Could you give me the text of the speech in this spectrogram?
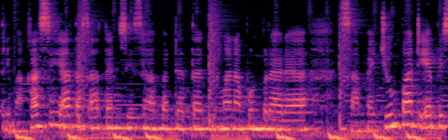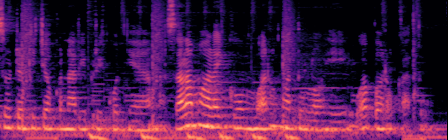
Terima kasih atas atensi sahabat data di mana pun berada. Sampai jumpa di episode Kicau Kenari berikutnya. Wassalamualaikum warahmatullahi wabarakatuh.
